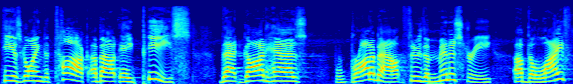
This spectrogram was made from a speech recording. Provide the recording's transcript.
he is going to talk about a peace that God has brought about through the ministry of the life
